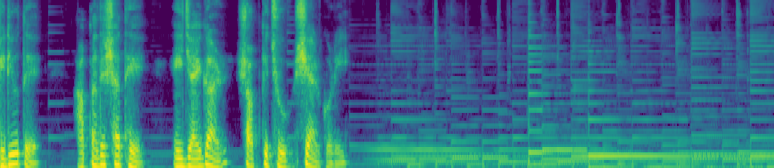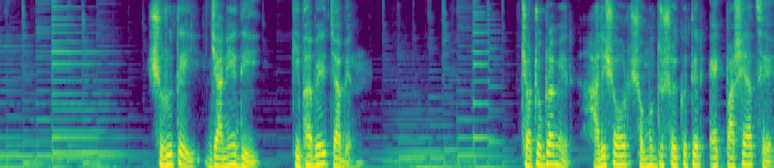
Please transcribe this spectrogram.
ভিডিওতে আপনাদের সাথে এই জায়গার সব কিছু শেয়ার করি। শুরুতেই জানিয়ে দিই কীভাবে যাবেন? চট্টগ্রামের হালিশহর সমুদ্র সৈকতের এক পাশে আছে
